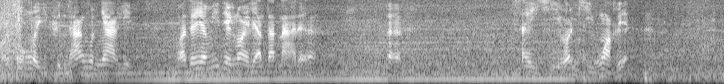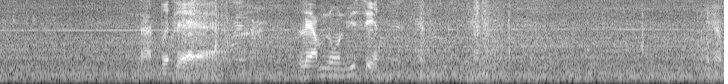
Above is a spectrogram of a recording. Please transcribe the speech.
พอทรงเลยขึ้นทางคนยากอีกว่าแต่ยังมีเด็กน้อยเรียนตัดหนาเด้อใส่ขี่วันขี่หวกเนี่ยนาดเบิดแหล่แหลมโนนวิเศษนี่ครับ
